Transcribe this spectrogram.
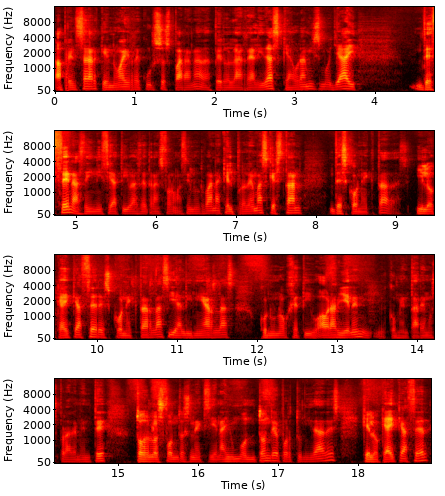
a pensar que no hay recursos para nada, pero la realidad es que ahora mismo ya hay decenas de iniciativas de transformación urbana que el problema es que están desconectadas y lo que hay que hacer es conectarlas y alinearlas con un objetivo. Ahora vienen, y comentaremos probablemente, todos los fondos NextGen. Hay un montón de oportunidades que lo que hay que hacer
